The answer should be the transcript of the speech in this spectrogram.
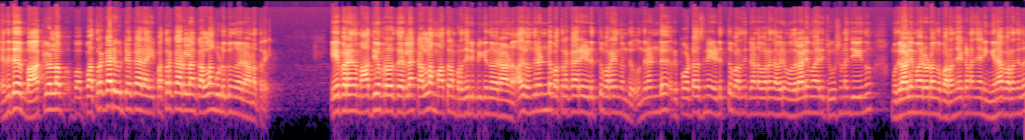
എന്നിട്ട് ബാക്കിയുള്ള പത്രക്കാർ കുറ്റക്കാരായി പത്രക്കാരെല്ലാം കള്ളം കൊടുക്കുന്നവരാണത്രേ. ഈ പറയുന്ന മാധ്യമപ്രവർത്തകരെല്ലാം കള്ളം മാത്രം പ്രചരിപ്പിക്കുന്നവരാണ്. അതിൽ ഒന്ന് രണ്ട് പത്രക്കാരെ എടുത്തു പറയുന്നുണ്ട്. ഒന്ന് രണ്ട് റിപ്പോർട്ടേഴ്സിനെ എടുത്തു പറഞ്ഞിട്ടാണ് പറയുന്നത്. അവർ മുതലാളിമാർ ചൂഷണം ചെയ്യുന്നു. മുതലാളിമാരോട് അങ്ങ് പറഞ്ഞേക്കണം ഞാൻ ഇങ്ങനെ പറഞ്ഞത്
